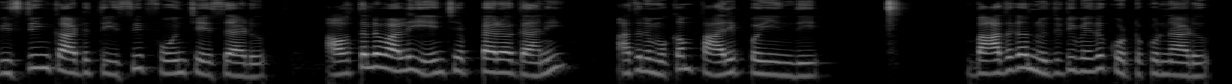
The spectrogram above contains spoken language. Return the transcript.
విజిటింగ్ కార్డు తీసి ఫోన్ చేశాడు. అవతల వాళ్ళు ఏం చెప్పారో గాని అతని ముఖం పారిపోయింది. బాధగా నుదుటి మీద కొట్టుకున్నాడు.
